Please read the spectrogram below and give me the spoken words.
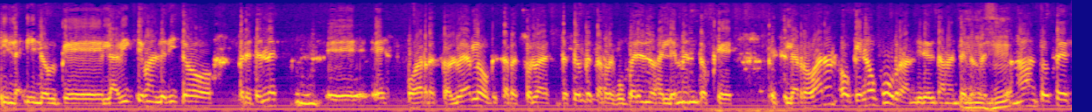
Y, la- y lo que la víctima del delito pretende eh, es poder resolverlo o que se resuelva la situación, que se recuperen los elementos que, que se le robaron o que no ocurran directamente los Ujú. delitos, ¿no? Entonces,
